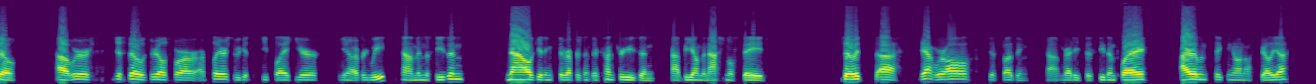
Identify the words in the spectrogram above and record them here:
So uh, we're just so thrilled for our, our, players who we get to see play here, you know, every week um, in the season. Now getting to represent their countries and uh, be on the national stage. So it's uh, yeah, we're all just buzzing, um, ready to see them play. Ireland's taking on Australia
